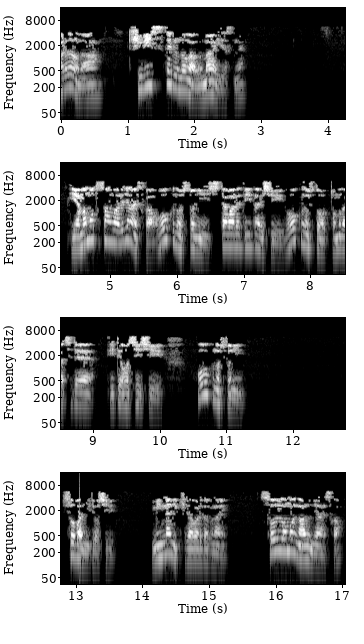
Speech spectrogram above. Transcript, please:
あれだろうな。切り捨てるのがうまいですね。山本さんはあれじゃないですか。多くの人に慕われていたいし、多くの人友達でいてほしいし、多くの人にそばにいてほしい。みんなに嫌われたくない。そういう思いがあるんじゃないですか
